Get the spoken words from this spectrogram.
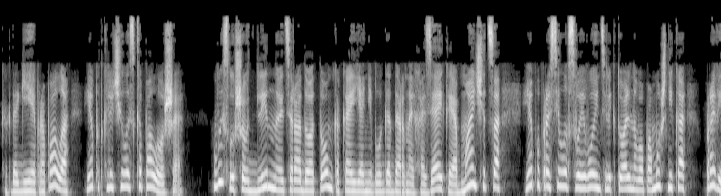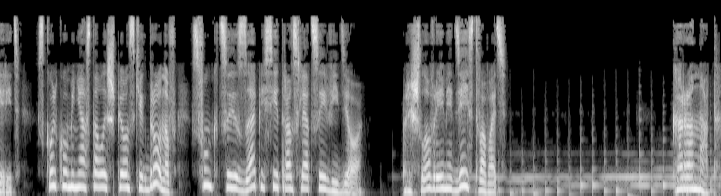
Когда Гея пропала, я подключилась к Аполоше. Выслушав длинную тираду о том, какая я неблагодарная хозяйка и обманщица, я попросила своего интеллектуального помощника проверить, сколько у меня осталось шпионских дронов с функцией записи и трансляции видео. Пришло время действовать. Коронат.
